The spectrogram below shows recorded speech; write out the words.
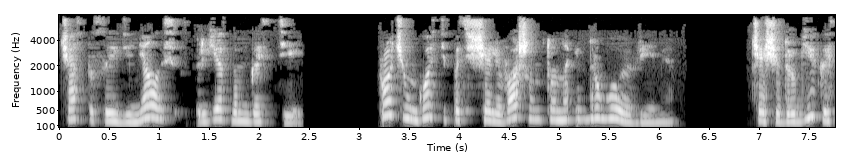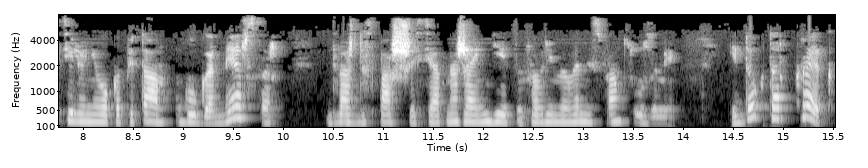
часто соединялась с приездом гостей. Впрочем, гости посещали Вашингтона и в другое время. Чаще других гостили у него капитан Гуга Мерсер, дважды спасшийся от ножа индейцев во время войны с французами, и доктор Крэг,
